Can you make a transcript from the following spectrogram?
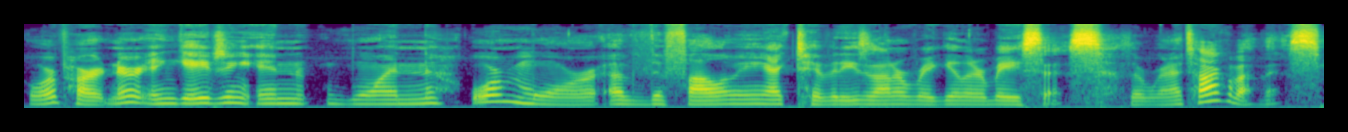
or partner engaging in one or more of the following activities on a regular basis. So, we're going to talk about this.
